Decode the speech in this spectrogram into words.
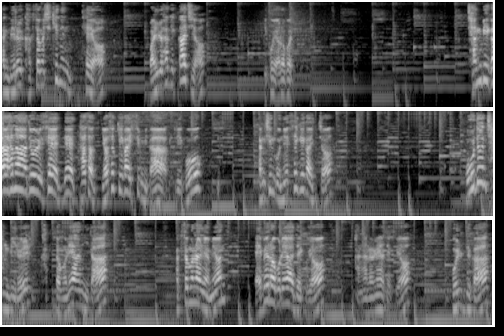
장비를 각성을 시키는 데요. 완료하기까지요. 그리고 여러분 장비가 하나, 둘, 셋, 넷, 다섯, 여섯 개가 있습니다. 그리고 장신구는 세 개가 있죠. 모든 장비를 각성을 해야 합니다. 각성을 하려면 레벨업을 해야 되고요. 강화를 해야 되고요. 골드가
